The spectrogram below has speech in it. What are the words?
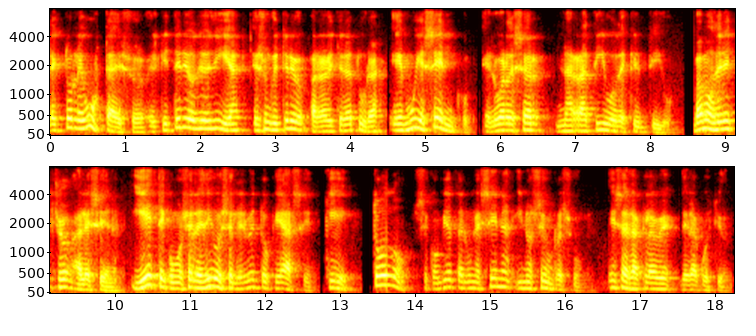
lector le gusta eso. El criterio de hoy día es un criterio para la literatura, es muy escénico, en lugar de ser narrativo, descriptivo. Vamos derecho a la escena. Y este, como ya les digo, es el elemento que hace que todo se convierta en una escena y no sea un resumen. Esa es la clave de la cuestión.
